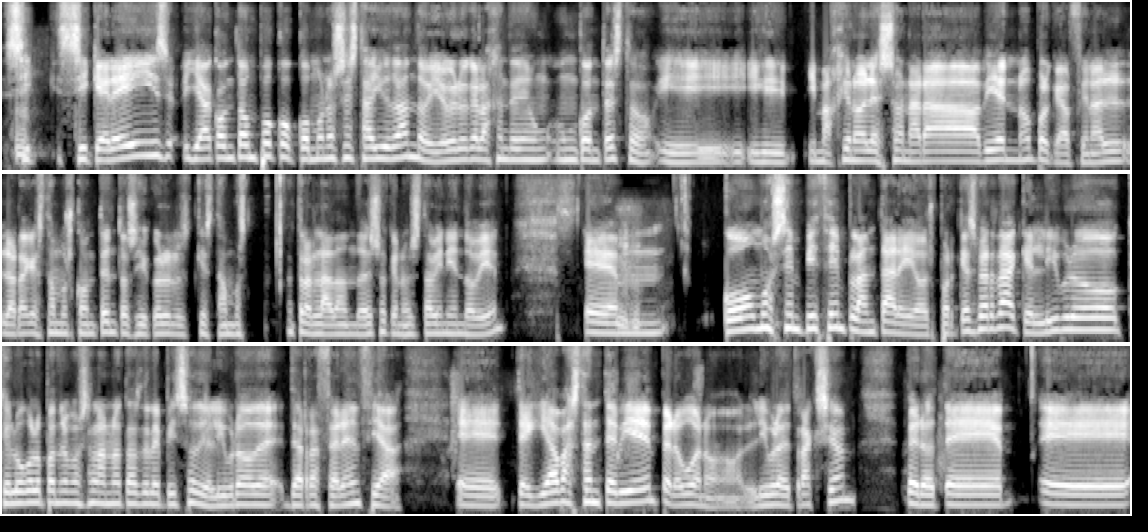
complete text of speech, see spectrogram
Si, mm. queréis, ya contar un poco cómo nos está ayudando. Yo creo que la gente tiene un, contexto y, imagino les sonará bien, ¿no? Porque al final, la verdad que estamos contentos y yo creo que estamos trasladando eso, que nos está viniendo bien. Em, cómo se empieza a implantar EOS. Porque es verdad que el libro, que luego lo pondremos en las notas del episodio, el libro de, referencia, eh, te guía bastante bien, pero bueno, el libro de Traction, pero te... Eh,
